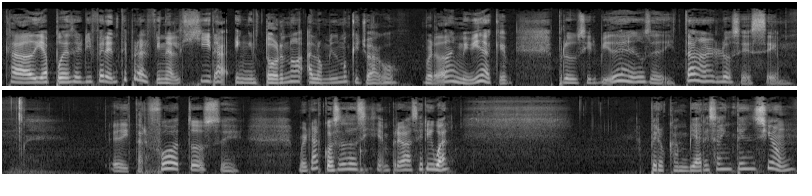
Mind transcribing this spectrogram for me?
cada día puede ser diferente, pero al final gira en torno a lo mismo que yo hago, ¿verdad? En mi vida, que producir videos, editarlos, ese, editar fotos, eh, ¿verdad? Cosas así siempre va a ser igual. Pero cambiar esa intención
